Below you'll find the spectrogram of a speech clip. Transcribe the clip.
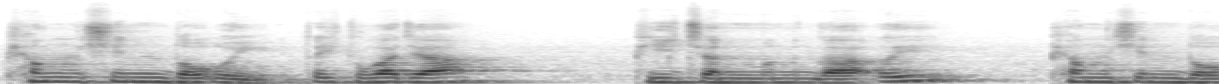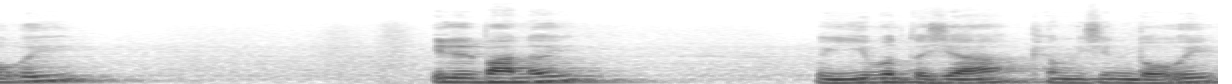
평신도의. 뜻이 두 가지야. 비전문가의 평신도의 일반의. 2번 뜻이야. 평신도의.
